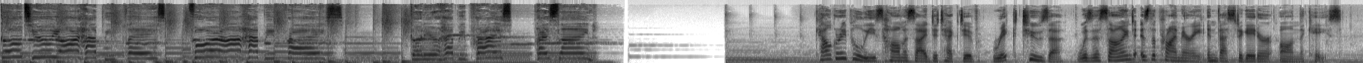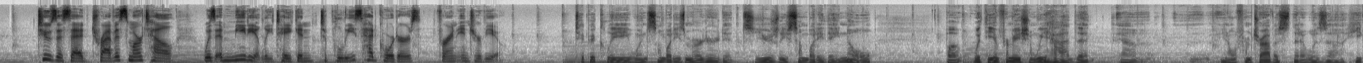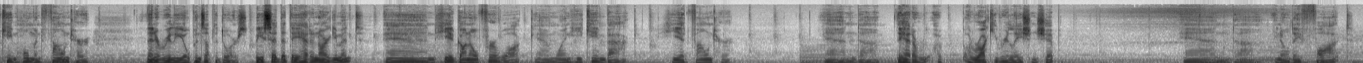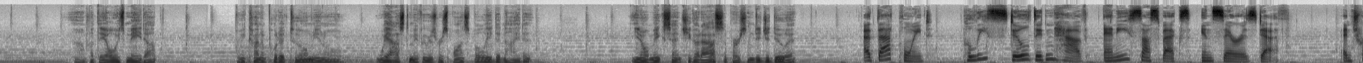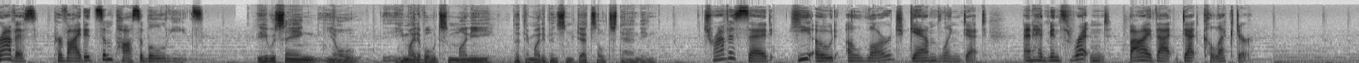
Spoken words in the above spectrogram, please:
Go to your happy place for a happy price. Go to your happy price, Priceline. Calgary Police homicide detective Rick Tuza was assigned as the primary investigator on the case. Tuza said Travis Martel was immediately taken to police headquarters for an interview. Typically, when somebody's murdered, it's usually somebody they know. But with the information we had that, uh, you know, from Travis, that it was uh, he came home and found her, then it really opens up the doors. He said that they had an argument and he had gone out for a walk, and when he came back, he had found her. And uh, they had a, a, a rocky relationship. And, uh, you know, they fought, uh, but they always made up. We kind of put it to him, you know, we asked him if he was responsible, he denied it. You know, it makes sense. You got to ask the person, did you do it? At that point, police still didn't have any suspects in Sarah's death, and Travis provided some possible leads. He was saying, you know, he might have owed some money, that there might have been some debts outstanding. Travis said he owed a large gambling debt and had been threatened by that debt collector.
